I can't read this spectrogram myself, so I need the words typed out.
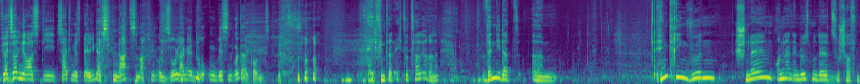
Vielleicht sollten die daraus die Zeitung des Berliner Senats machen und so lange drucken, bis ein Urteil kommt. Ich finde das echt total irre. Ne? Wenn die das ähm, hinkriegen würden, schnell ein Online-Erlösmodell zu schaffen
